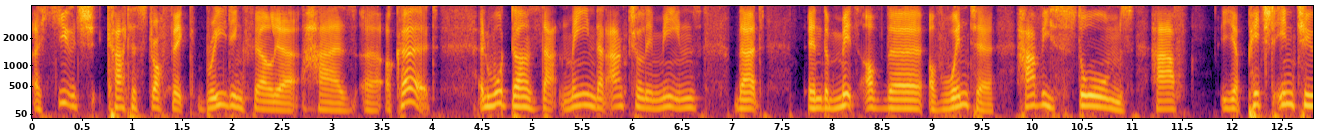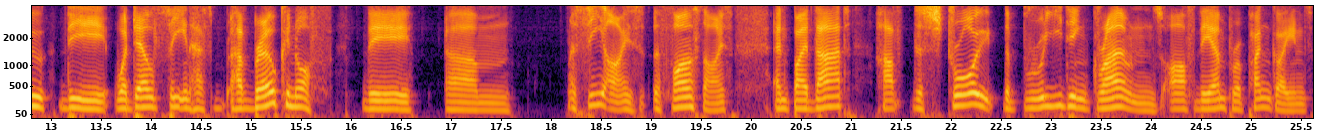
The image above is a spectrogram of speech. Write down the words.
a huge catastrophic breeding failure has uh, occurred. And what does that mean? That actually means that in the midst of the of winter, heavy storms have yeah, pitched into the Weddell Sea and has have broken off the um, sea ice, the fast ice, and by that have destroyed the breeding grounds of the emperor penguins,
